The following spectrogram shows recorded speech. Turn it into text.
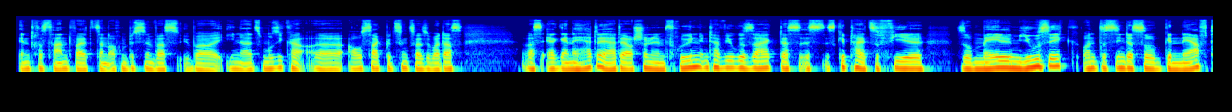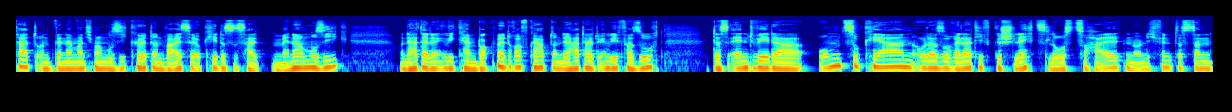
interessant, weil es dann auch ein bisschen was über ihn als Musiker äh, aussagt, beziehungsweise über das, was er gerne hätte. Er hat ja auch schon im frühen Interview gesagt, dass es, es gibt halt so viel so Male Music und dass ihn das so genervt hat. Und wenn er manchmal Musik hört, dann weiß er, okay, das ist halt Männermusik. Und er hat dann irgendwie keinen Bock mehr drauf gehabt und er hat halt irgendwie versucht, das entweder umzukehren oder so relativ geschlechtslos zu halten. Und ich finde das dann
